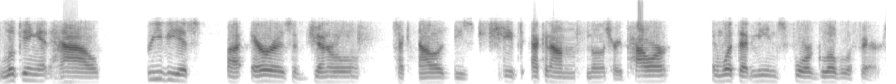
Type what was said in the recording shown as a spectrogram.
looking at how previous uh, eras of general technologies shaped economic and military power and what that means for global affairs.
